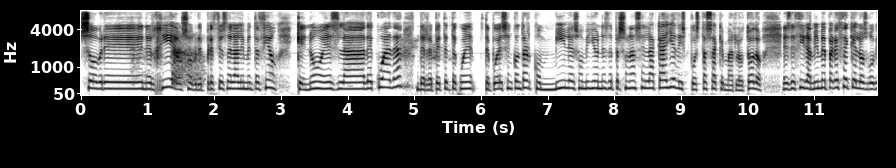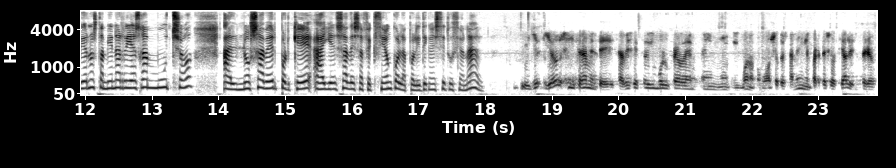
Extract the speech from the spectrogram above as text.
sobre energía o sobre precios de la alimentación que no es la adecuada, de repente te, te puedes encontrar con miles o millones de personas en la calle dispuestas a quemarlo todo. Es decir, a mí me parece que los gobiernos también arriesgan mucho al no saber por qué hay esa desafección con la política institucional. Yo, sinceramente, sabéis que estoy involucrado en, bueno, como vosotros también, en partes sociales, pero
